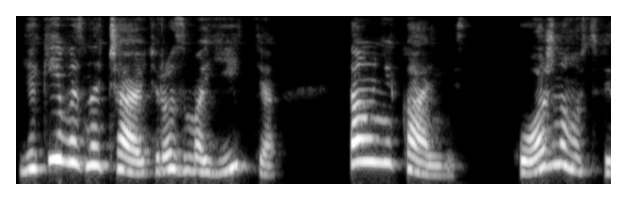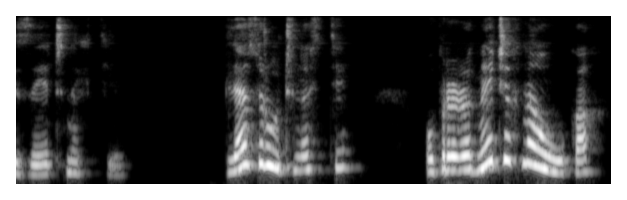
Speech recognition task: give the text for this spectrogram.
які визначають розмаїття та унікальність кожного з фізичних тіл. Для зручності у природничих науках,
